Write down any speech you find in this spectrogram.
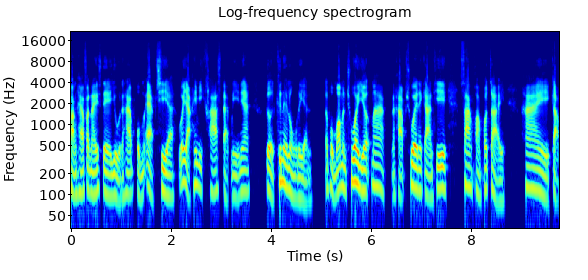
ฟัง Have a nice day อยู่นะครับผมแอบเชียร์ว่าอยากให้มีคลาสแบบนี้เนี่ยเกิดขึ้นในโรงเรียน แล้วผมว่ามันช่วยเยอะมากนะครับช่วยในการที่สร้างความเข้าใจให้กับ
